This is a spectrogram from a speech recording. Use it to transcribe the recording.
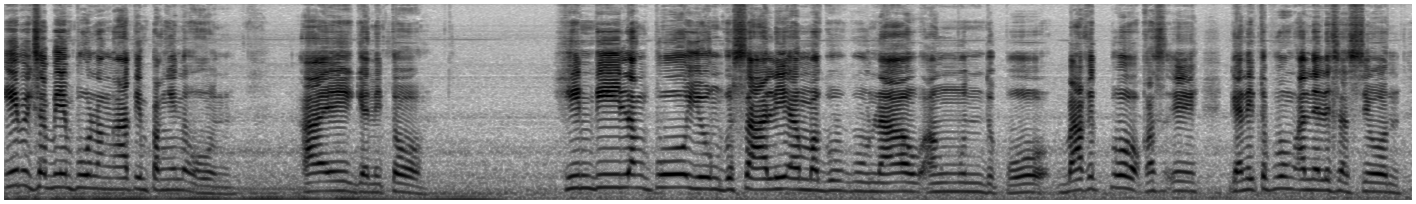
ibig sabihin po ng ating Panginoon ay ganito. Hindi lang po yung gusali ang magugunaw ang mundo po. Bakit po? Kasi ganito pong analisasyon.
